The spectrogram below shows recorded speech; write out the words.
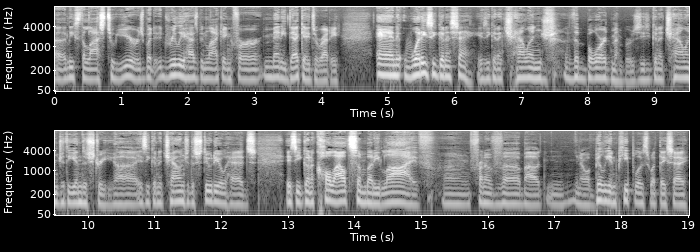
at least the last two years, but it really has been lacking for many decades already. And what is he going to say? Is he going to challenge the board members? Is he going to challenge the industry? Uh, is he going to challenge the studio heads? Is he going to call out somebody live uh, in front of uh, about you know a billion people? Is what they say.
